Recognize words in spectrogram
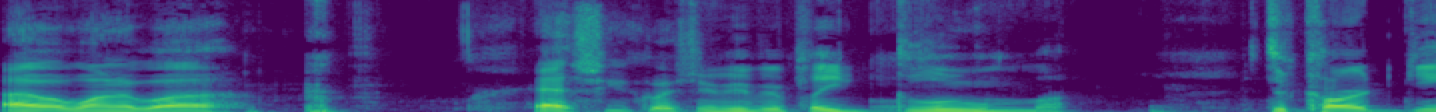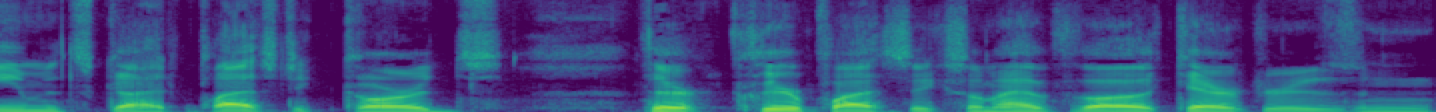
I want to uh, ask you a question. Have you ever played Gloom? It's a card game. It's got plastic cards they're clear plastic. Some have uh, characters, and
